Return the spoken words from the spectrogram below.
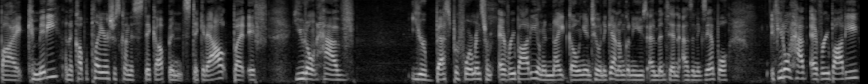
by committee and a couple players just kind of stick up and stick it out. But if you don't have your best performance from everybody on a night going into, and again, I'm going to use Edmonton as an example. If you don't have everybody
